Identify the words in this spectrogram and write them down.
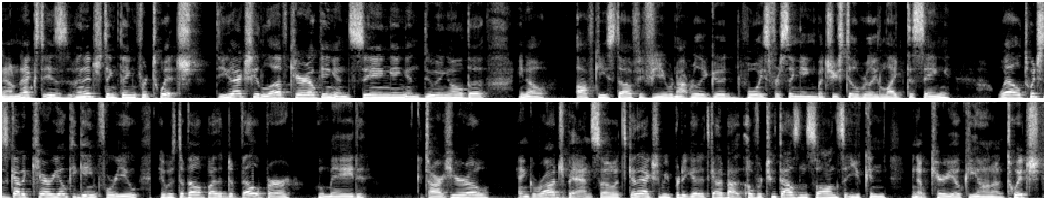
Now, next is an interesting thing for Twitch. Do you actually love karaokeing and singing and doing all the, you know, off key stuff if you were not really good voice for singing, but you still really like to sing? Well, Twitch has got a karaoke game for you. It was developed by the developer who made Guitar Hero, and GarageBand. So it's going to actually be pretty good. It's got about over 2,000 songs that you can, you know, karaoke on on Twitch.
